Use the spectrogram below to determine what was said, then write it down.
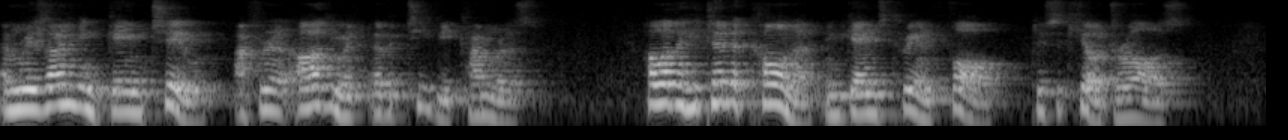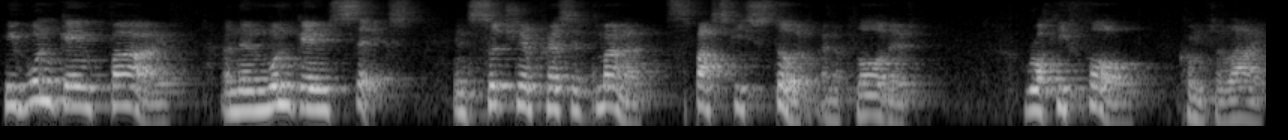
and resigned in Game 2 after an argument over TV cameras. However, he turned a corner in Games 3 and 4 to secure draws. He won Game 5 and then won Game 6 in such an impressive manner Spassky stood and applauded. Rocky 4 come to life.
